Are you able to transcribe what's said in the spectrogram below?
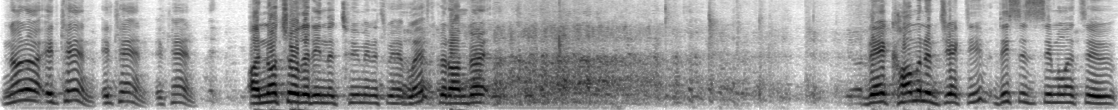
No, no, it can. It can. It can. I'm not sure that in the two minutes we have left, but I'm very. Their common objective, this is similar to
